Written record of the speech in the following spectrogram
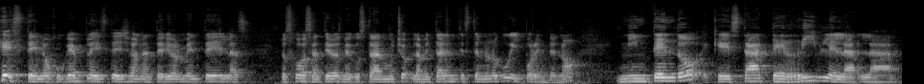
Este, lo jugué en PlayStation anteriormente. Las, los juegos anteriores me gustaban mucho. Lamentablemente este no lo jugué y por ende no. Nintendo, que está terrible la, la,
